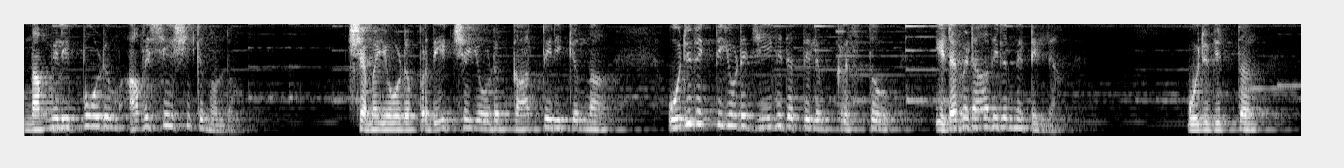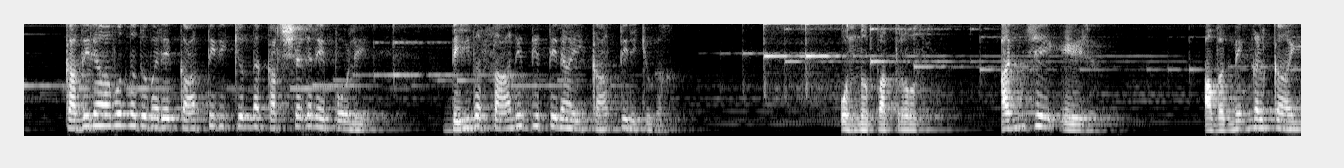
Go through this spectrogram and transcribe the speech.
നമ്മിലിപ്പോഴും അവശേഷിക്കുന്നുണ്ടോ. ക്ഷമയോടും പ്രതീക്ഷയോടും കാത്തിരിക്കുന്ന ഒരു വ്യക്തിയുടെ ജീവിതത്തിലും ക്രിസ്തു ഇടപെടാതിരുന്നിട്ടില്ല. ഒരു വിത്ത് കതിരാവുന്നതുവരെ കാത്തിരിക്കുന്ന കർഷകനെ പോലെ ദൈവ സാന്നിധ്യത്തിനായി കാത്തിരിക്കുക. ഒന്ന് പത്രോസ് അഞ്ച് ഏഴ്. അവ നിങ്ങൾക്കായി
